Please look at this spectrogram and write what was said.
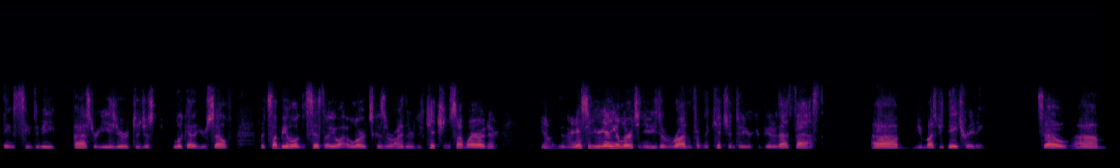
things seem to be faster, easier to just look at it yourself. But some people insist that you want alerts because they're either in the kitchen somewhere and they're, you know, I guess if you're getting alerts and you need to run from the kitchen to your computer that fast, uh, you must be day trading. So um,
